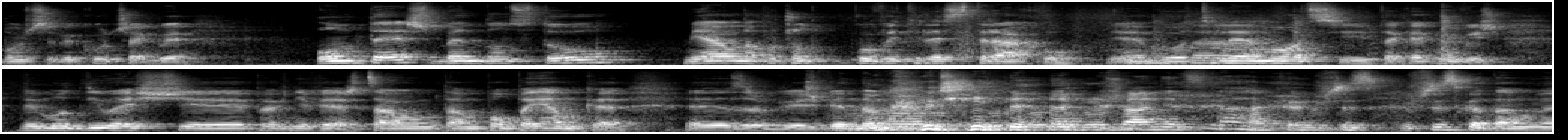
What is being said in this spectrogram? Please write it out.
pomyśli sobie, kurczę, jakby on też będąc tu miał na początku głowy tyle strachu, nie? No Było no tak. tyle emocji, tak jak mówisz, wymodliłeś pewnie, wiesz, całą tam pompejankę e, zrobiłeś w jedną no, godzinę. Różaniec, tak. Wszystko, wszystko tam e,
